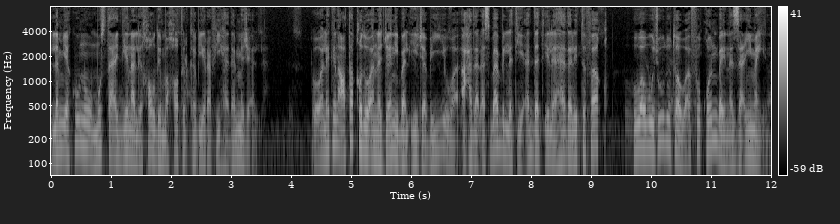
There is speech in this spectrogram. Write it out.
لم يكونوا مستعدين لخوض مخاطر كبيرة في هذا المجال. ولكن أعتقد أن الجانب الإيجابي وأحد الأسباب التي أدت إلى هذا الاتفاق هو وجود توافق بين الزعيمين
